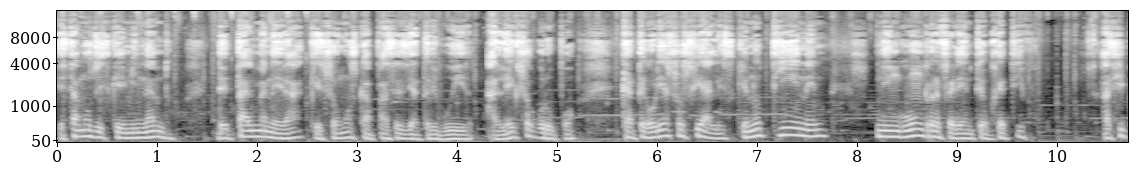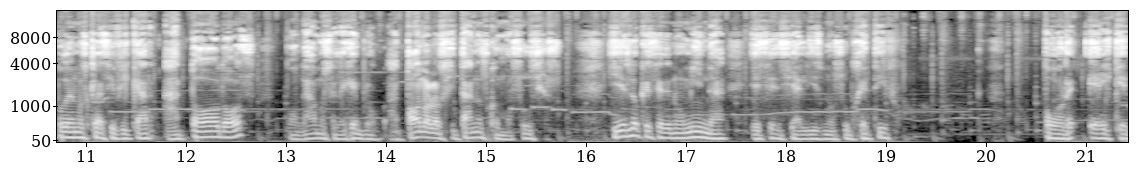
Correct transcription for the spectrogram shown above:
estamos discriminando de tal manera que somos capaces de atribuir al exogrupo categorías sociales que no tienen ningún referente objetivo. Así podemos clasificar a todos, pongamos el ejemplo, a todos los gitanos como sucios. Y es lo que se denomina esencialismo subjetivo, por el que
